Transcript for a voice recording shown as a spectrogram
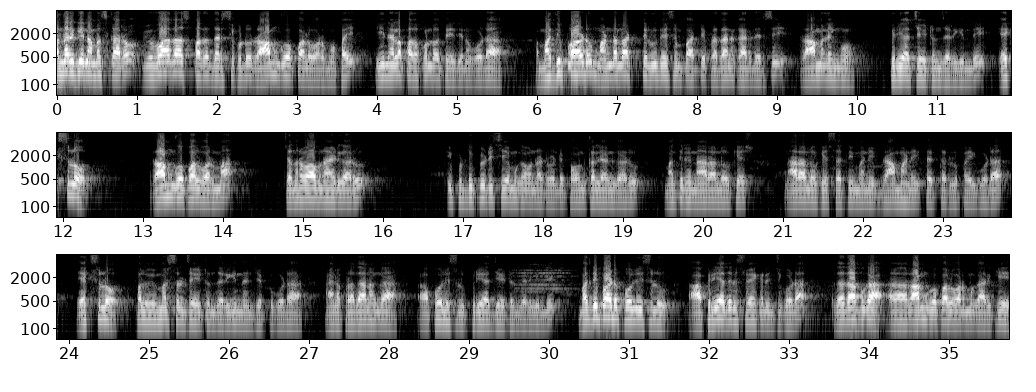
అందరికీ నమస్కారం. వివాదాస్పద దర్శకుడు రామ్ గోపాల్ వర్మపై ఈ నెల పదకొండవ తేదీన కూడా మద్దిపాడు మండల తెలుగుదేశం పార్టీ ప్రధాన కార్యదర్శి రామలింగం ఫిర్యాదు చేయటం జరిగింది. ఎక్స్లో రామ్ గోపాల్ వర్మ చంద్రబాబు నాయుడు గారు ఇప్పుడు డిప్యూటీ సీఎంగా ఉన్నటువంటి పవన్ కళ్యాణ్ గారు మంత్రి నారా లోకేష్ నారా లోకేష్ సతీమణి బ్రాహ్మణి తదితరులపై కూడా ఎక్స్లో పలు విమర్శలు చేయటం జరిగిందని చెప్పి కూడా ఆయన ప్రధానంగా పోలీసులు ఫిర్యాదు చేయటం జరిగింది. మద్దిపాడు పోలీసులు ఆ ఫిర్యాదును స్వీకరించి కూడా దాదాపుగా రామ్ గోపాల్ వర్మ గారికి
